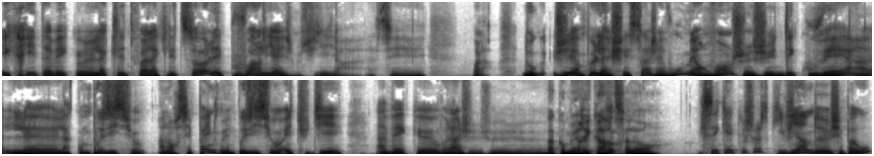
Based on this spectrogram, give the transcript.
écrite avec euh, la clé de fa, la clé de sol, et pouvoir lire. Et je me suis dit, ah, c'est... Voilà. Donc j'ai un peu lâché ça, j'avoue, mais en revanche, j'ai découvert le- la composition. Alors c'est pas une Oui. composition étudiée avec, euh, voilà, je, je, Ah, comme Eric Hartz alors. C'est quelque chose qui vient de je sais pas où,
